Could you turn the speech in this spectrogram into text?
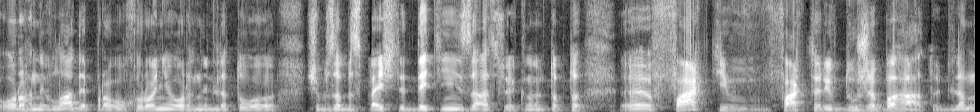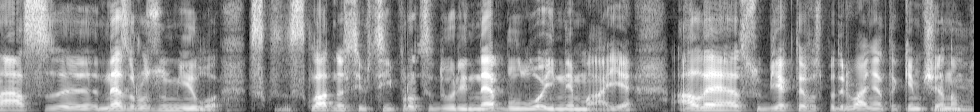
органи влади, правоохоронні органи для того, щоб забезпечити детінізацію економіки. Тобто е, фактів, факторів дуже багато. Для нас е, не зрозуміло. Складності в цій процедурі не було і немає, але суб'єкти господарювання таким чином Мгм.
